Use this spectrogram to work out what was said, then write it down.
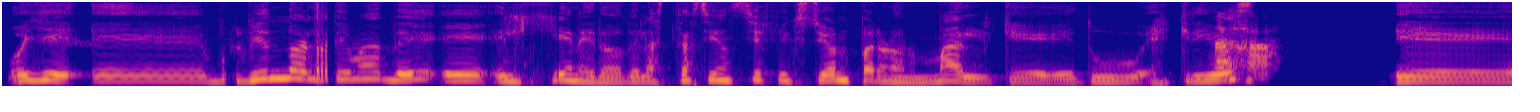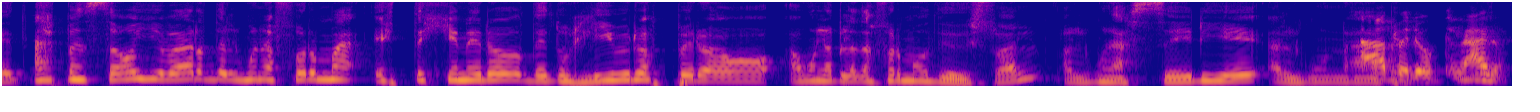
Oye, eh, volviendo al tema del de, eh, género, de la ciencia ficción paranormal que tú escribes, eh, ¿has pensado llevar de alguna forma este género de tus libros, pero a una plataforma audiovisual? ¿Alguna serie? ¿Alguna.? Ah, pero claro.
